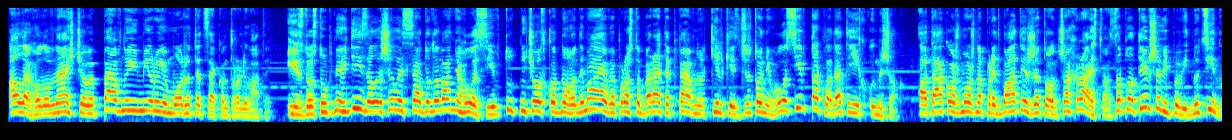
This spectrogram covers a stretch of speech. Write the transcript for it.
але головне, що ви певною мірою можете це контролювати. Із доступних дій залишилися додавання голосів. Тут нічого складного немає, ви просто берете певну кількість жетонів голосів та кладете їх у мішок. А також можна придбати жетон шахрайства, заплативши відповідну ціну.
